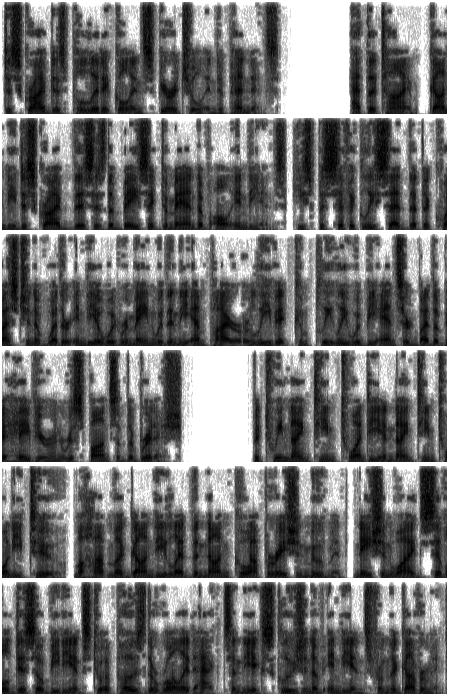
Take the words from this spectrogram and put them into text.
described as political and spiritual independence. At the time, Gandhi described this as the basic demand of all Indians. He specifically said that the question of whether India would remain within the empire or leave it completely would be answered by the behaviour and response of the British. Between 1920 and 1922, Mahatma Gandhi led the non-cooperation movement, nationwide civil disobedience to oppose the Rowlatt Acts and the exclusion of Indians from the government,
